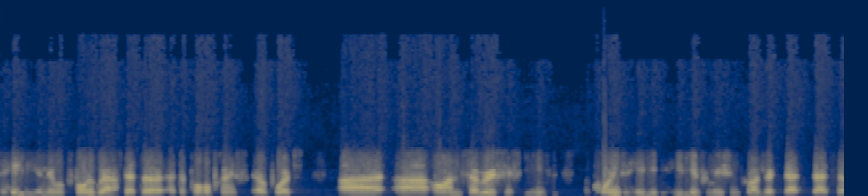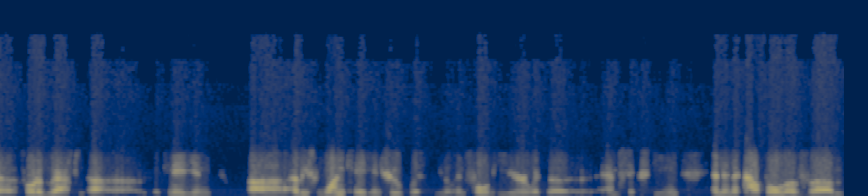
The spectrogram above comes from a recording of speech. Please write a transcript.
to Haiti, and they were photographed at the at the Port-au-Prince airport uh, uh, on February 15th. According to Haiti, Haiti Information Project, that that photographed the Canadian uh, at least one Canadian troop with you know in full gear with the M16, and then a couple of um,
